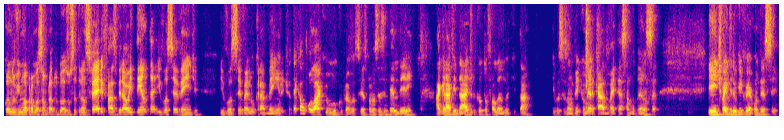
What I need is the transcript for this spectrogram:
Quando vir uma promoção para tudo azul, você transfere, faz virar 80 e você vende e você vai lucrar bem. Deixa eu até calcular aqui o lucro para vocês, para vocês entenderem a gravidade do que eu estou falando aqui, tá? E vocês vão ver que o mercado vai ter essa mudança e a gente vai entender o que, que vai acontecer.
